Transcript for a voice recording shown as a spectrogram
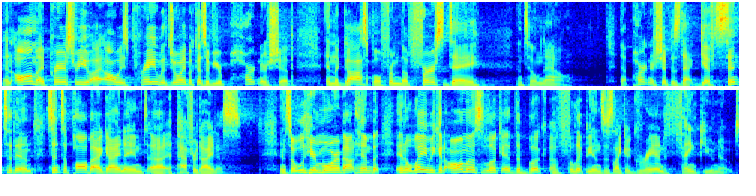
and all my prayers for you, I always pray with joy because of your partnership in the gospel from the first day until now. That partnership is that gift sent to them, sent to Paul by a guy named uh, Epaphroditus. And so we'll hear more about him, but in a way, we could almost look at the book of Philippians as like a grand thank you note.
